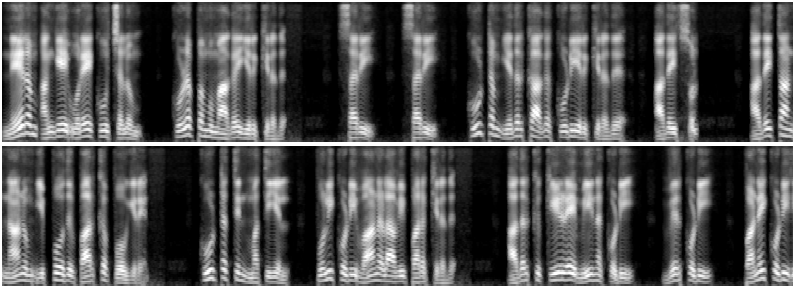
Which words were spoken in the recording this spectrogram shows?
நேரம் அங்கே ஒரே கூச்சலும் குழப்பமுமாக இருக்கிறது. சரி சரி கூட்டம் எதற்காக கூடியிருக்கிறது? அதை சொல். அதைத்தான் நானும் இப்போது பார்க்கப் போகிறேன். கூட்டத்தின் மத்தியில் புலிக்கொடி வானலாவி பறக்கிறது. அதற்கு கீழே மீனக்கொடி விற்கொடி பனைக்கொடி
